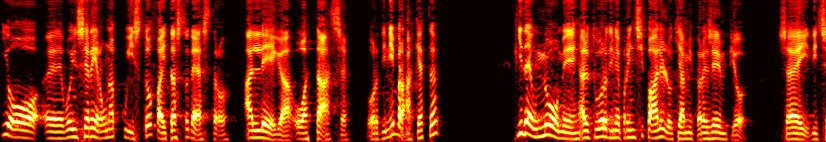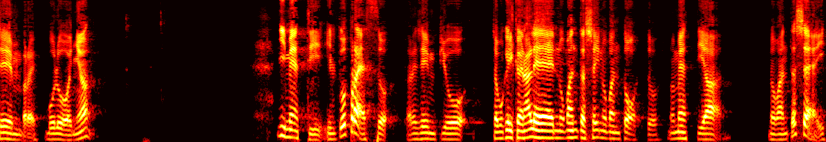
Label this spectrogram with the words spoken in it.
Io eh, vuoi inserire un acquisto, fai tasto destro, allega o attach, ordini bracket, gli dai un nome al tuo ordine principale, lo chiami per esempio 6 dicembre Bologna, gli metti il tuo prezzo, per esempio, diciamo che il canale è 96-98, lo metti a 96,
